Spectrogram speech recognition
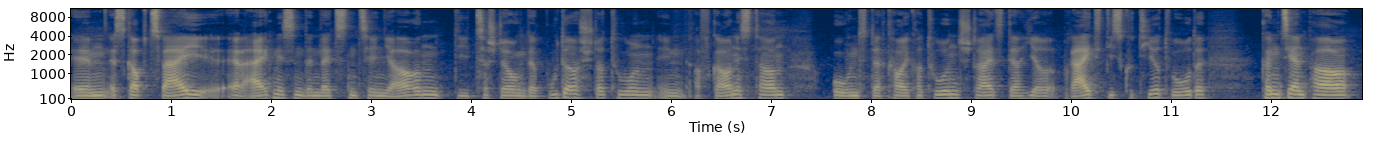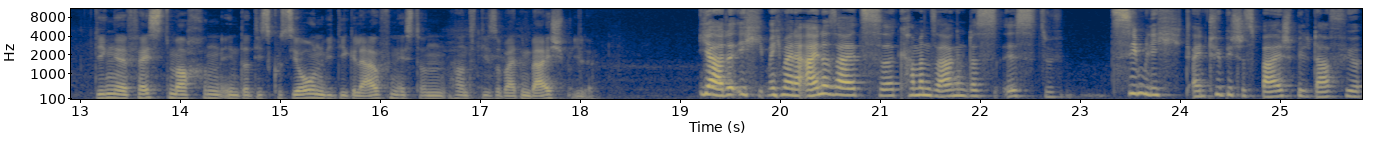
Ähm, es gab zwei Ereignisse in den letzten zehn Jahren, die Zerstörung der Buddha-Statuen in Afghanistan und der Karikaturenstreit, der hier breit diskutiert wurde. Können Sie ein paar Dinge festmachen in der Diskussion, wie die gelaufen ist anhand dieser beiden Beispiele? Ja, ich, ich meine, einerseits äh, kann man sagen, das ist ziemlich ein typisches Beispiel dafür,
